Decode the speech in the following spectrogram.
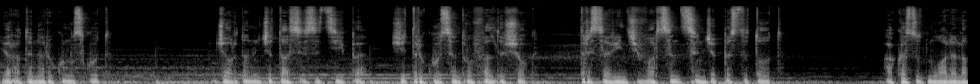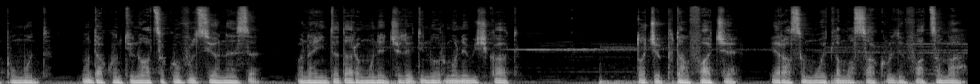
era de nerecunoscut. Jordan încetase să țipe și trecuse într-un fel de șoc, tresărind și vărsând sânge peste tot. A căzut moale la pământ, unde a continuat să convulsioneze, înainte de a rămâne în cele din urmă nemișcat. Tot ce puteam face era să mă uit la masacrul din fața mea,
